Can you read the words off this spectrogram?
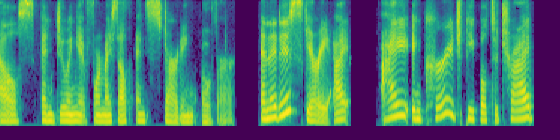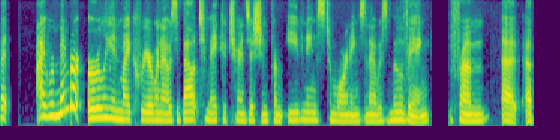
else and doing it for myself and starting over. And it is scary. I I encourage people to try, but I remember early in my career when I was about to make a transition from evenings to mornings and I was moving from a, a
